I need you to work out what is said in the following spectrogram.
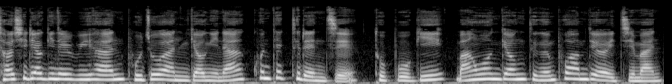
저시력인을 위한 보조 안경이나 콘택트 렌즈, 돋보기, 망원경 등은 포함되어 있지만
